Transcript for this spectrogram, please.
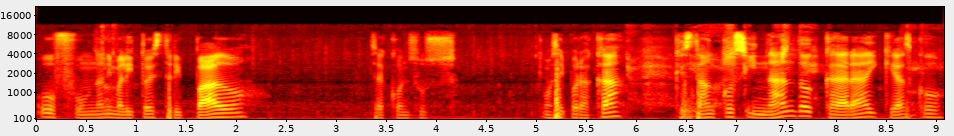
Uf, un animalito estripado. O sea, con sus... ¿Qué más hay por acá? Que están cocinando, caray, qué asco.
